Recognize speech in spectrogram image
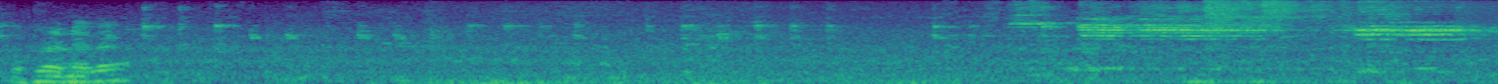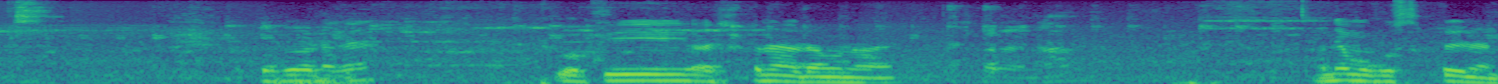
কপি নেবে? কপি আসবে না এটা মনে হয়। মানে মুখস্থ করে নেন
